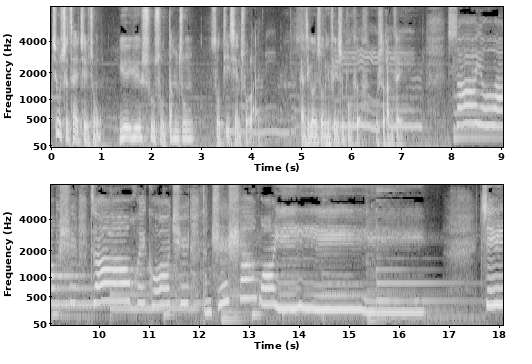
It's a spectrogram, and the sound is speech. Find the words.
就是在这种约约束束当中。所体现出来。感谢各位收听《非吃不可》，我是韩非。所有往事过去，但至少我已经。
